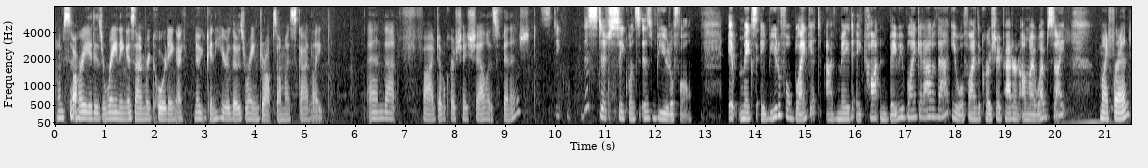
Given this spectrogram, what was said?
I'm sorry it is raining as I'm recording. I know you can hear those raindrops on my skylight. And that five double crochet shell is finished. This stitch sequence is beautiful. It makes a beautiful blanket. I've made a cotton baby blanket out of that. You will find the crochet pattern on my website. My friend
